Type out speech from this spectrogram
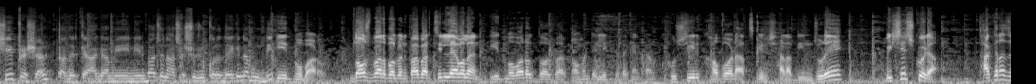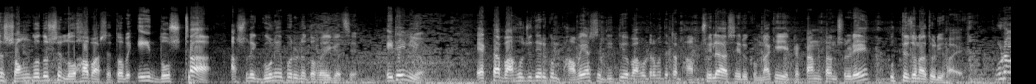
সেই প্রেশার তাদেরকে আগামী নির্বাচনে আসার সুযোগ করে দেয় কিনা এবং ঈদ মোবারক। দশ বার বলবেন কয়বার চিল্লায় বলেন? ঈদ মোবারক দশ বার কমেন্টে লিখতে থাকেন কারণ খুশির খবর আজকের সারাদিন জুড়ে। বিশেষ করে থাকে না যে সঙ্গ দোষে লোহা বাসে তবে এই দোষটা আসলে গুণে পরিণত হয়ে গেছে। এটাই নিয়ম। একটা বাহু যদি এরকম ভাবে আসে, দ্বিতীয় বাহুটার মধ্যে একটা ভাব চলে আসে এরকম, নাকি একটা টান টান শরীরে উত্তেজনা তৈরি হয়? পুরো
